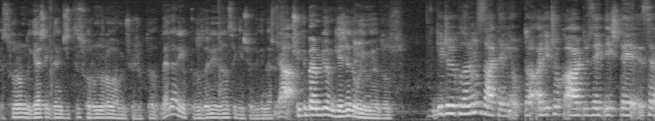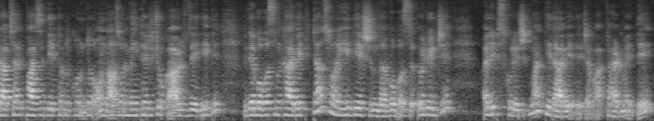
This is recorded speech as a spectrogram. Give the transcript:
e, sorunlu, gerçekten ciddi sorunları olan bir çocuktu. Neler yapıyordunuz? Ali ile nasıl geçiyordu günler? Ya- Çünkü ben biliyorum gece de uyumuyordunuz. Gece uykularımız zaten yoktu. Ali çok ağır düzeyde işte serapsel palsi diye tanı. Ondan sonra mentali çok ağır düzeydeydi. Bir de babasını kaybettikten sonra 7 yaşında babası ölünce Ali psikolojikman tedaviye de cevap vermedi.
